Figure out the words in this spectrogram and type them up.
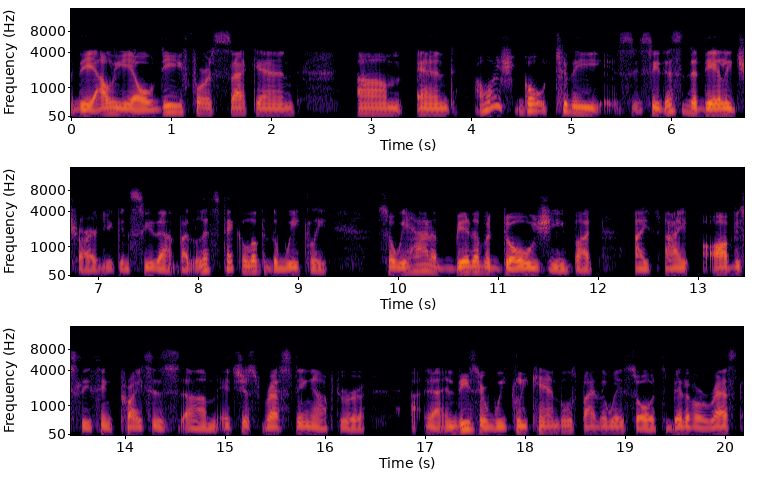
the LEOD for a second um, and I want to go to the, see, this is the daily chart. You can see that, but let's take a look at the weekly. So we had a bit of a doji, but I, I obviously think prices, um, it's just resting after uh, and these are weekly candles, by the way, so it's a bit of a rest,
